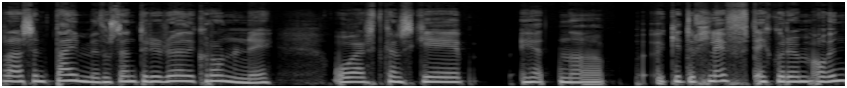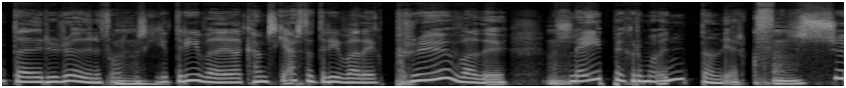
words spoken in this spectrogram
bara sem dæmi, þú stendur í röði krónunni og ert kannski, hérna, getur hleyft einhverjum á undan þér í röðinu, þú ert Mm. kannski ekki að drífa þig, eða kannski ert að drífa þig, pröfaðu að Mm. hleypa einhverjum á undan þér, hversu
